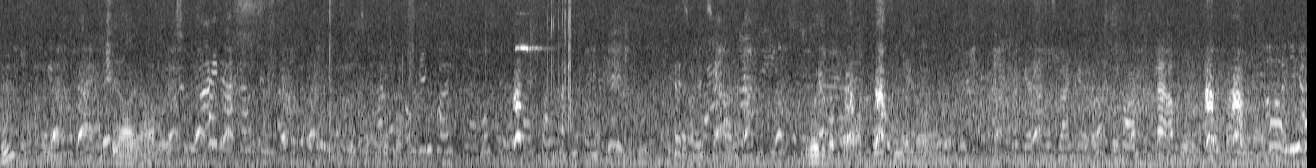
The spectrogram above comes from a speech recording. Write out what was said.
Hm? Ja, ja, wollte sie. Sie wollte was abrufen und dann. Vergessen, was danke. Na, abrufen. Oh ja,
